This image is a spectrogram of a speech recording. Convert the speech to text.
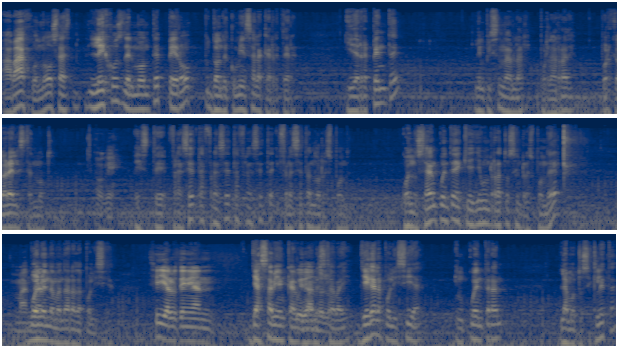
abajo, ¿no? O sea, lejos del monte, pero donde comienza la carretera. Y de repente le empiezan a hablar por la radio, porque ahora él está en moto. Ok. Este, Franceta, Franceta, Franceta, y Franceta no responde. Cuando se dan cuenta de que ya lleva un rato sin responder, Manda- vuelven a mandar a la policía. Sí, ya lo tenían. Ya sabían que algo malo estaba ahí. Llega la policía, encuentran la motocicleta,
